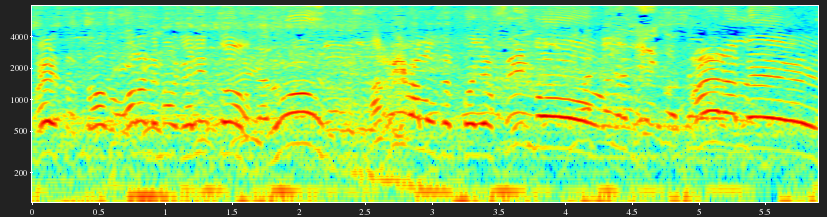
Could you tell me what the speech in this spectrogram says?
Cuesta, todo. ¡Órale, Margarito! ¡Salud! ¡Arriba los del Toyacingo! ¡Órale!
